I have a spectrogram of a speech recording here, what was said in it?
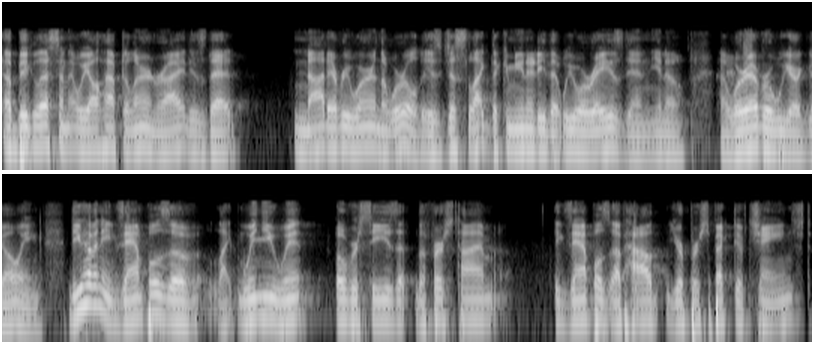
a big lesson that we all have to learn, right? Is that not everywhere in the world is just like the community that we were raised in, you know, uh, wherever we are going. Do you have any examples of like when you went overseas at the first time, examples of how your perspective changed?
